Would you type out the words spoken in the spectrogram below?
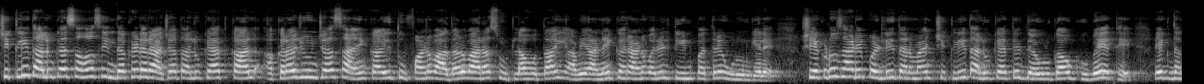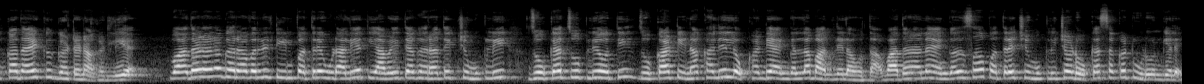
चिखली तालुक्यासह सिंदखेड राजा तालुक्यात काल अकरा जूनच्या सायंकाळी तुफान वादळ वारा सुटला होता. यावेळी अनेक घरांवरील तीन पत्रे उडून गेले. शेकडो झाडे पडली दरम्यान चिखली तालुक्यातील देऊळगाव घुबे येथे एक धक्कादायक घटना घडली आहे. वादळानं घरावरील तीन पत्रे उडाली आहेत. यावेळी त्या घरात एक चिमुकली झोक्यात झोपली होती. झोका टिनाखाली लोखंडी अँगलला बांधलेला होता. वादळानं अँगलसह पत्रे चिमुकलीच्या डोक्यासकट उडून गेले.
